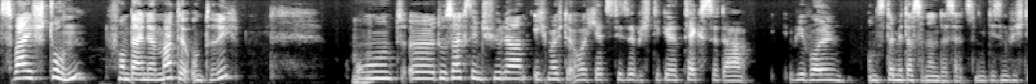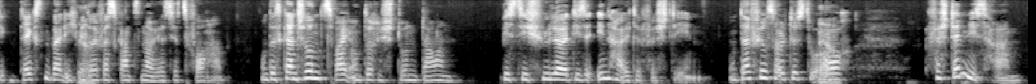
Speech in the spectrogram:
zwei Stunden von deinem Matheunterricht Mhm. und äh, du sagst den Schülern, ich möchte euch jetzt diese wichtigen Texte da, wir wollen uns damit auseinandersetzen, mit diesen wichtigen Texten, weil ich mit Ja. euch was ganz Neues jetzt vorhabe. Und das kann schon zwei Unterrichtsstunden dauern, bis die Schüler diese Inhalte verstehen. Und dafür solltest du Ja. auch Verständnis haben.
